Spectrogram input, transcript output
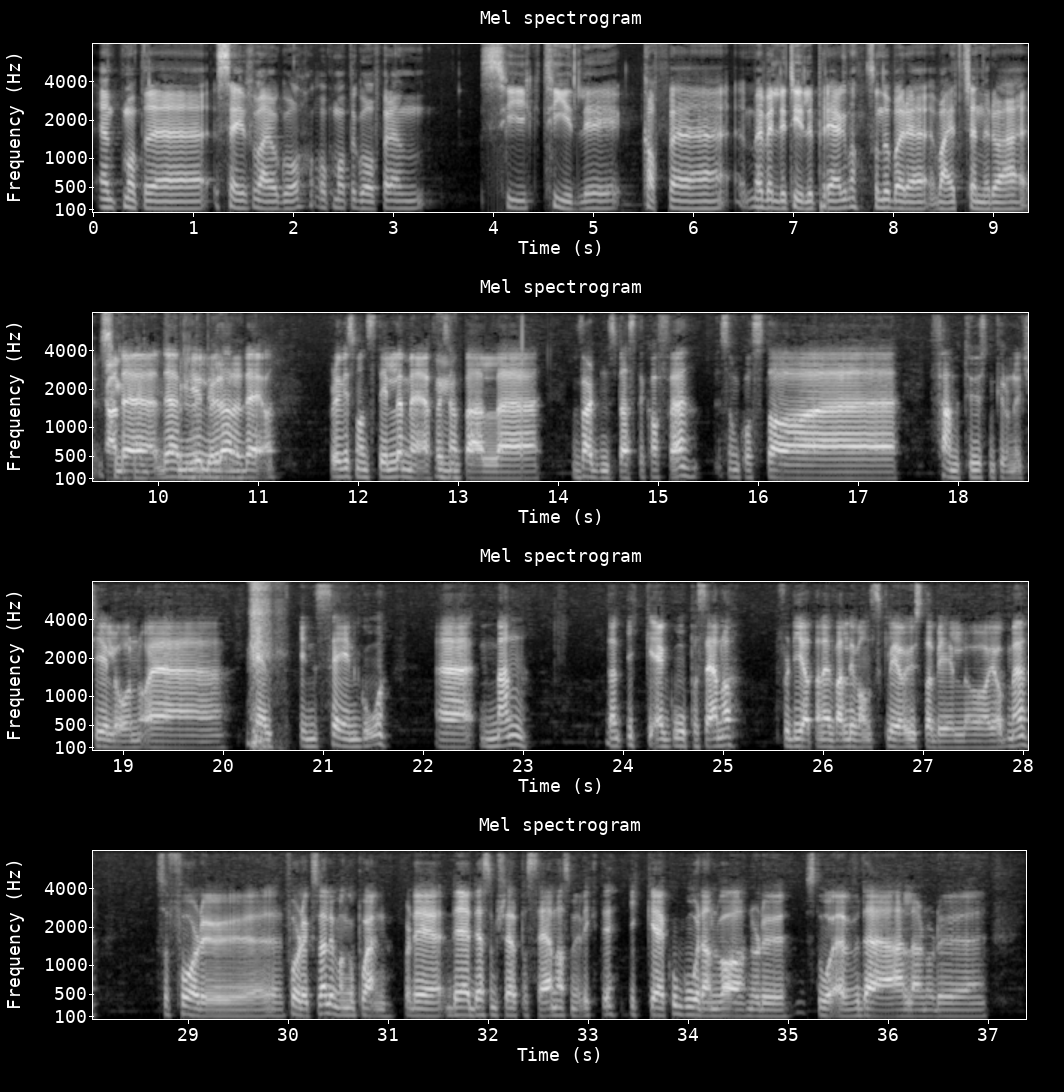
en på en måte safe vei å gå, å på en måte gå for en sykt tydelig kaffe med veldig tydelig preg, da, som du bare veit kjenner du er Ja, det, det er mye lurere, det, ja. Fordi Hvis man stiller med f.eks. Mm. verdens beste kaffe, som koster eh, 5000 kroner kiloen og er helt insane god, eh, men den ikke er god på scenen fordi at den er veldig vanskelig og ustabil å jobbe med, så får du, får du ikke så veldig mange poeng. For det er det som skjer på scenen som er viktig, ikke hvor god den var når du sto og øvde eller når du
